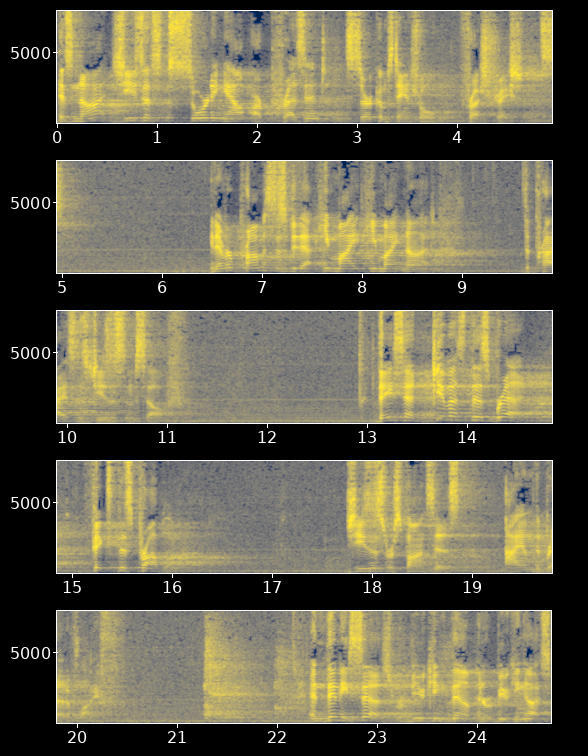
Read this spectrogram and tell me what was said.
is not Jesus sorting out our present circumstantial frustrations. He never promises to do that. He might, he might not. The prize is Jesus himself. They said, Give us this bread, fix this problem. Jesus' response is, I am the bread of life. And then he says, rebuking them and rebuking us,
